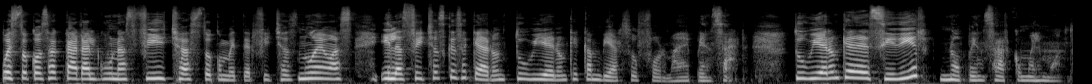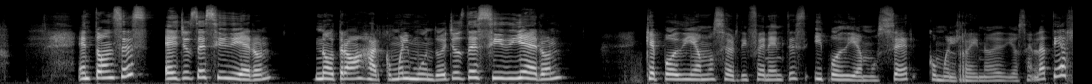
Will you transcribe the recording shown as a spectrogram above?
pues tocó sacar algunas fichas, tocó meter fichas nuevas y las fichas que se quedaron tuvieron que cambiar su forma de pensar. Tuvieron que decidir no pensar como el mundo. Entonces, ellos decidieron no trabajar como el mundo, ellos decidieron que podíamos ser diferentes y podíamos ser como el reino de Dios en la tierra.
